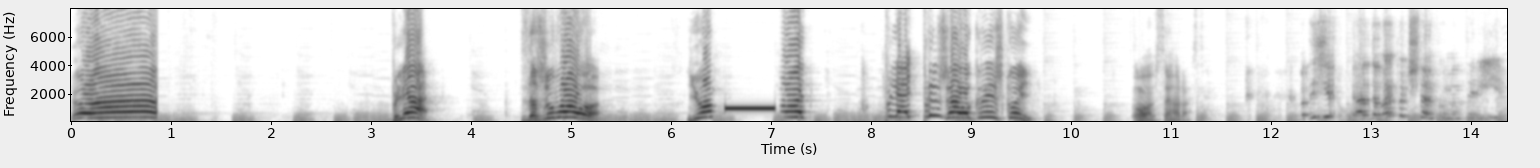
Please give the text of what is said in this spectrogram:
А! Бля! Зажувало! Йоп! Блять, прижало кришкою! О, все гаразд. Подожди, а давай почитаємо коментарі.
